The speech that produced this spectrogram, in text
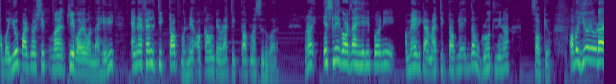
अब यो पार्टनरसिपमा के भयो भन्दाखेरि एनएफएल टिकटक भन्ने अकाउन्ट एउटा टिकटकमा सुरु भयो। र यसले गर्दाखेरि पनि अमेरिकामा टिकटकले एकदम ग्रोथ लिन सक्यो। अब यो एउटा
